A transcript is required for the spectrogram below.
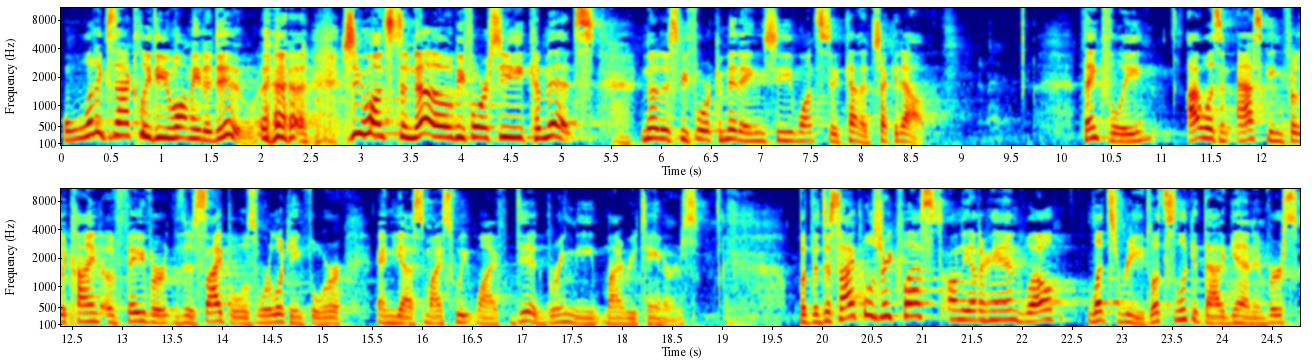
What exactly do you want me to do? she wants to know before she commits. Notice before committing, she wants to kind of check it out. Thankfully, I wasn't asking for the kind of favor the disciples were looking for, and yes, my sweet wife did bring me my retainers. But the disciples' request, on the other hand, well, let's read. Let's look at that again in verse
